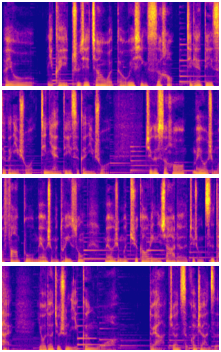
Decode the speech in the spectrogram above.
还有，你可以直接加我的微信私号。今天第一次跟你说，今年第一次跟你说，这个私号没有什么发布，没有什么推送，没有什么居高临下的这种姿态，有的就是你跟我。对啊，就像此刻这样子，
